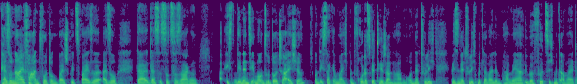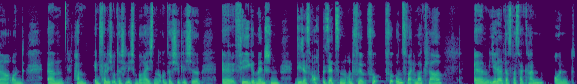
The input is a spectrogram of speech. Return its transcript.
Personalverantwortung beispielsweise. Also da, das ist sozusagen sagen, ich, wir nennen sie immer unsere deutsche Eiche. Und ich sage immer, ich bin froh, dass wir Tejan haben. Und natürlich, wir sind natürlich mittlerweile ein paar mehr, über 40 Mitarbeiter und ähm, haben in völlig unterschiedlichen Bereichen unterschiedliche äh, fähige Menschen, die das auch besetzen. Und für, für, für uns war immer klar, ähm, jeder das, was er kann. Und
